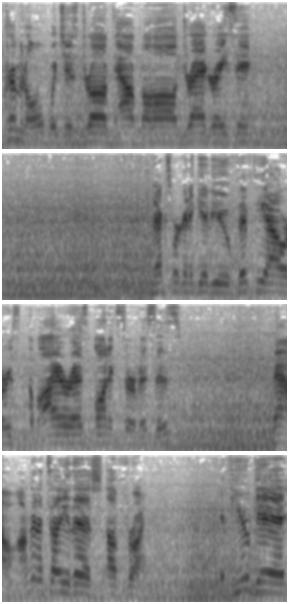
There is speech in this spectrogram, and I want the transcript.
criminal, which is drugs, alcohol, drag racing. Next, we're going to give you 50 hours of IRS audit services. Now, I'm going to tell you this up front. If you get,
